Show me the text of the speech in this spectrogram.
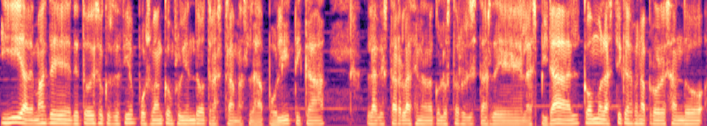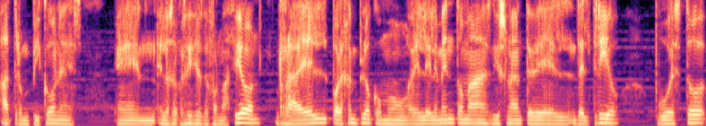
y además de, todo eso que os decía, pues van confluyendo otras tramas, la política, la que está relacionada con los terroristas de la espiral, cómo las chicas van a progresando a trompicones en, los ejercicios de formación, Rael, por ejemplo, como el elemento más disonante del, del trío, puesto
